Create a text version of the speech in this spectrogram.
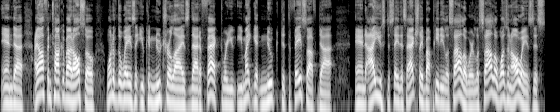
And uh, I often talk about also one of the ways that you can neutralize that effect where you, you might get nuked at the faceoff dot. And I used to say this actually about Petey LaSalla, where LaSalla wasn't always this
